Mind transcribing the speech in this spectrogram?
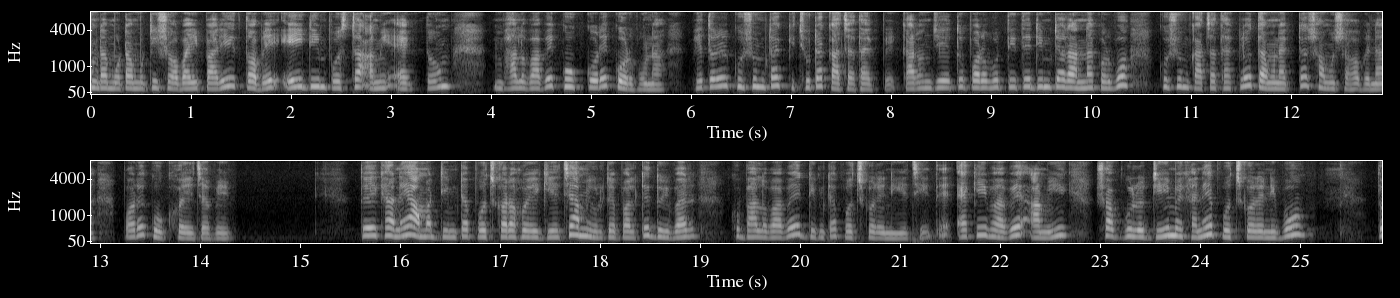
আমরা মোটামুটি সবাই পারি, তবে এই ডিম পোচটা আমি একদম ভালোভাবে কুক করে করব না। ভেতরের কুসুমটা কিছুটা কাঁচা থাকবে, কারণ যেহেতু পরবর্তীতে ডিমটা রান্না করব, কুসুম কাঁচা থাকলেও তেমন একটা সমস্যা হবে না, পরে কুক হয়ে যাবে। তো এখানে আমার ডিমটা পোচ করা হয়ে গিয়েছে, আমি উল্টে পাল্টে দুইবার খুব ভালোভাবে ডিমটা পোচ করে নিয়েছি। তো একইভাবে আমি সবগুলো ডিম এখানে পোচ করে নিব। তো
